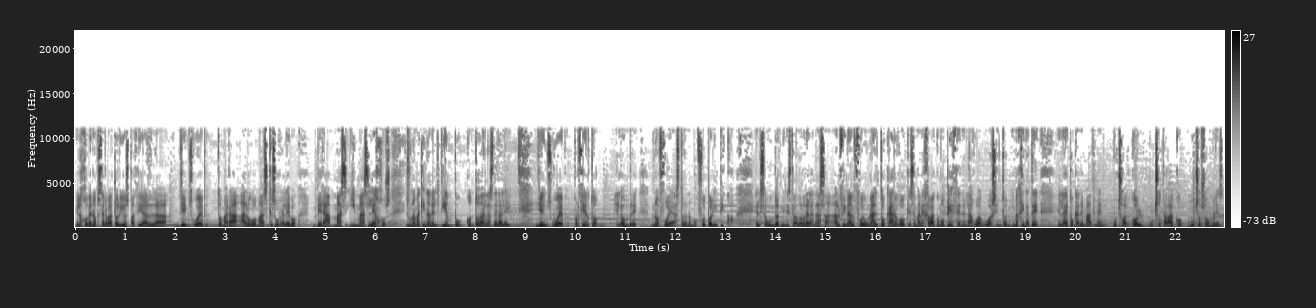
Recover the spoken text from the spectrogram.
El joven observatorio espacial uh, James Webb tomará algo más que su relevo. Verá más y más lejos. Es una máquina del tiempo con todas las de la ley. James Webb, por cierto, el hombre, no fue astrónomo, fue político. El segundo administrador de la NASA. Al final fue un alto cargo que se manejaba como pez en el agua en Washington. Imagínate en la época de Mad Men. Mucho alcohol, mucho tabaco, muchos hombres,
